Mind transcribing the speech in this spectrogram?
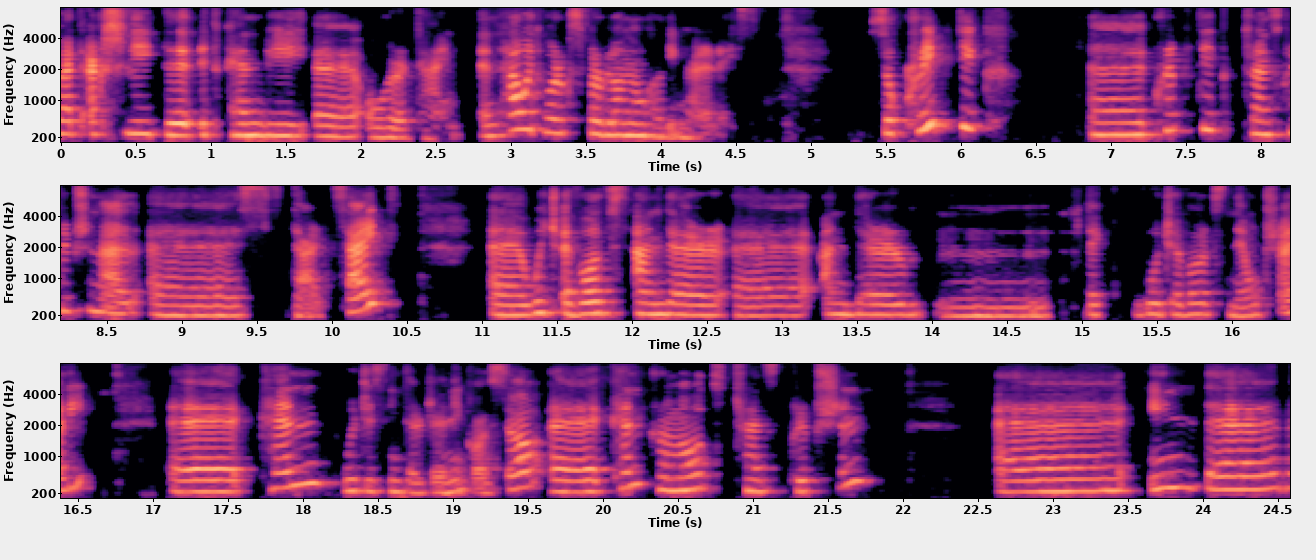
but actually the, it can be uh, over time. And how it works for non-coding RNAs. So cryptic, uh, cryptic transcriptional uh, start site, uh, which evolves under, uh, under um, like, which evolves neutrally, can, which is intergenic also, can promote transcription uh, in the,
